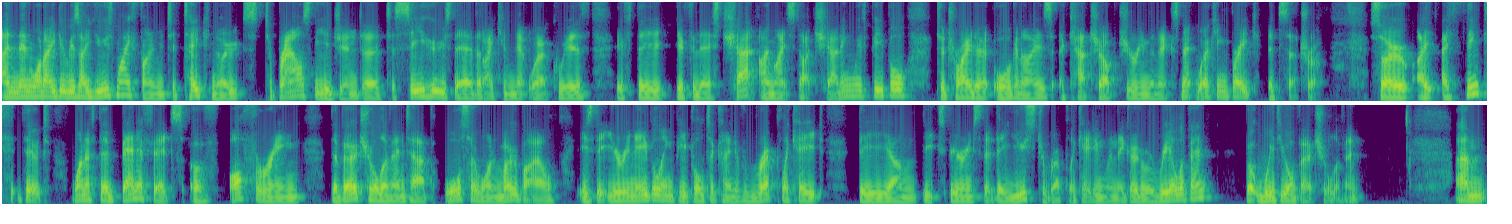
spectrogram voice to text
And then what I do is I use my phone to take notes, to browse the agenda, to see who's there that I can network with. If, the, if there's chat, I might start chatting with people to try to organize a catch up during the next networking break, etc. So I, I, think that one of the benefits of offering the virtual event app also on mobile is that you're enabling people to kind of replicate the, um, the experience that they're used to replicating when they go to a real event, but with your virtual event. Um,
